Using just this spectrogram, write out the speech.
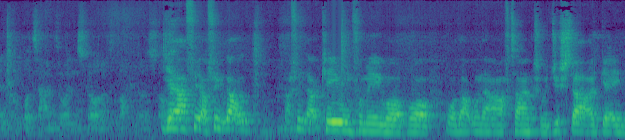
and a couple of times they went and scored off the back of those. Yeah, I think I think that would, I think that key one for me was was, was that one at half time because we just started getting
